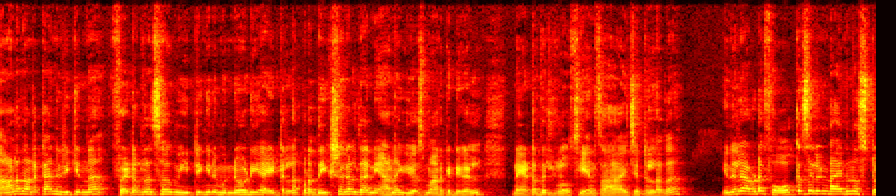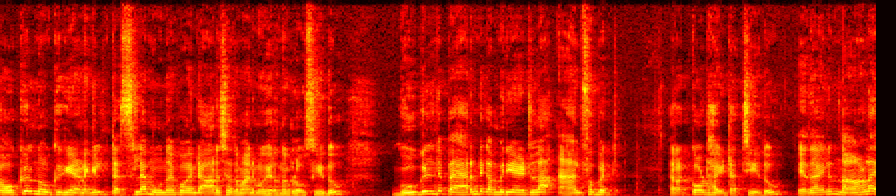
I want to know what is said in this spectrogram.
നാളെ നടക്കാനിരിക്കുന്ന ഫെഡറൽ റിസർവ് മീറ്റിംഗിന് മുന്നോടിയായിട്ടുള്ള പ്രതീക്ഷകൾ തന്നെയാണ് യു എസ് മാർക്കറ്റുകൾ നേട്ടത്തിൽ ക്ലോസ് ചെയ്യാൻ സഹായിച്ചിട്ടുള്ളത്. ഇന്നലെ അവിടെ ഫോക്കസിൽ ഉണ്ടായിരുന്ന സ്റ്റോക്കുകൾ നോക്കുകയാണെങ്കിൽ ടെസ്ല മൂന്ന് പോയിന്റ് ആറ് ശതമാനം ഉയർന്ന് ക്ലോസ് ചെയ്തു. ഗൂഗിളിന്റെ പാരന്റ് കമ്പനിയായിട്ടുള്ള ആൽഫബറ്റ് റെക്കോർഡ് ഹൈ ടച്ച് ചെയ്തു. ഏതായാലും നാളെ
